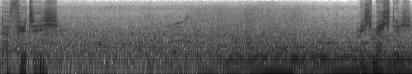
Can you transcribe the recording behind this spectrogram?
da fühlte ich mich mächtig.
